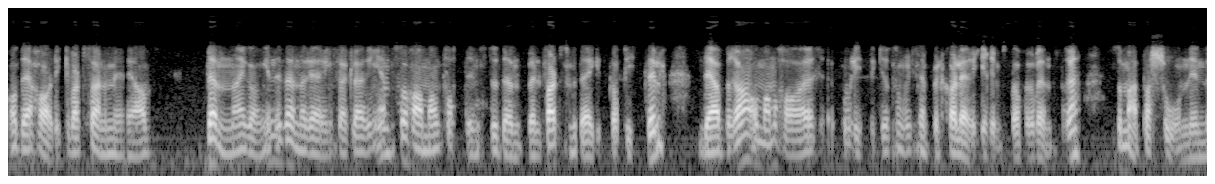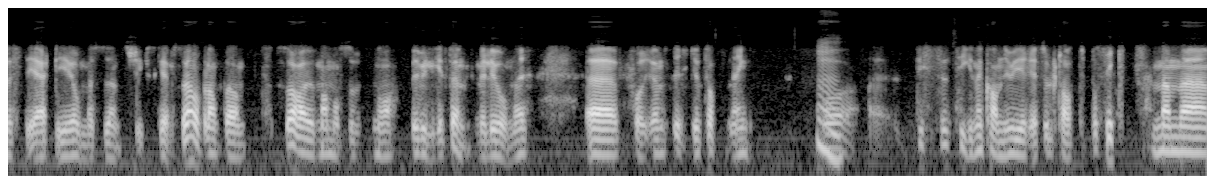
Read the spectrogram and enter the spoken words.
og det har det ikke vært særlig mye av denne gangen, i denne regjeringserklæringen, så har man fått inn studentvelferd som et eget kapittel. Det er bra. Og man har politikere som f.eks. Karl Erik Grimstad fra Venstre, som er personlig investert i å jobbe med studenters psykiske helse. Og blant annet så har man også nå bevilget 15 millioner eh, for en styrket satsing. Mm. Og eh, disse tingene kan jo gi resultat på sikt. Men eh,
